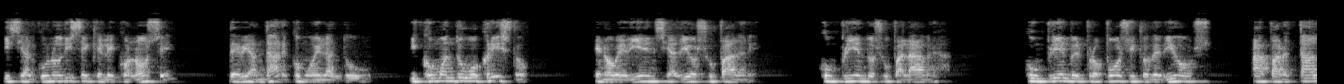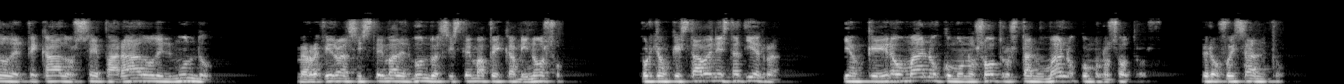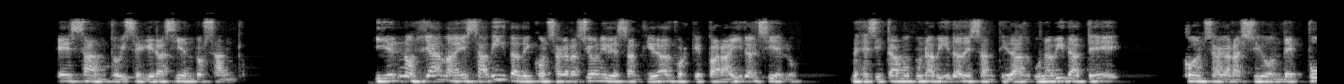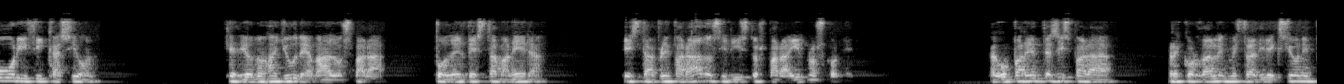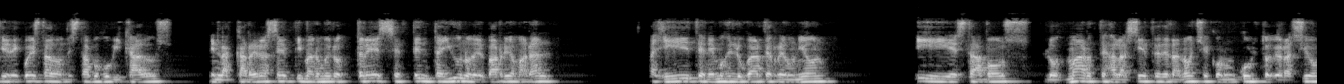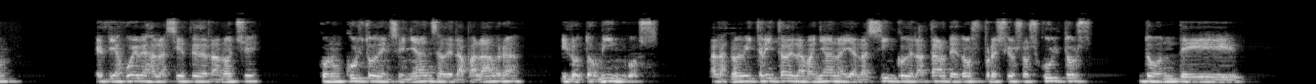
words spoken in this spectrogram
y si alguno dice que le conoce, debe andar como Él anduvo. ¿Y cómo anduvo Cristo? En obediencia a Dios su Padre cumpliendo su palabra, cumpliendo el propósito de Dios, apartado del pecado, separado del mundo. Me refiero al sistema del mundo, al sistema pecaminoso, porque aunque estaba en esta tierra, y aunque era humano como nosotros, tan humano como nosotros, pero fue santo, es santo y seguirá siendo santo. Y Él nos llama a esa vida de consagración y de santidad, porque para ir al cielo necesitamos una vida de santidad, una vida de consagración, de purificación. Que Dios nos ayude, amados, para poder de esta manera estar preparados y listos para irnos con Él. Hago un paréntesis para recordarles nuestra dirección en pie de cuesta donde estamos ubicados, en la carrera séptima número 371 del barrio Amaral. Allí tenemos el lugar de reunión y estamos los martes a las siete de la noche con un culto de oración el día jueves a las siete de la noche con un culto de enseñanza de la palabra y los domingos a las nueve y treinta de la mañana y a las cinco de la tarde dos preciosos cultos donde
